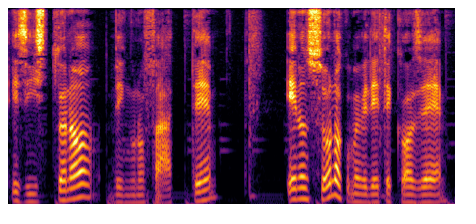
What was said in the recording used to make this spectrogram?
esistono, vengono fatte e non sono come vedete cose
